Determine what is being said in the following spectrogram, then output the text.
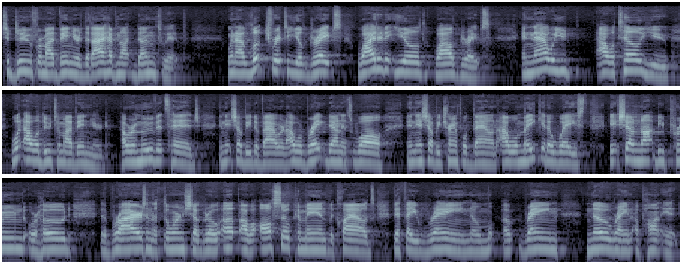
to do for my vineyard that I have not done to it? When I looked for it to yield grapes, why did it yield wild grapes? And now will you, I will tell you what I will do to my vineyard. I will remove its hedge, and it shall be devoured. I will break down its wall, and it shall be trampled down. I will make it a waste. It shall not be pruned or hoed. The briars and the thorns shall grow up. I will also command the clouds that they rain no, uh, rain no rain upon it.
